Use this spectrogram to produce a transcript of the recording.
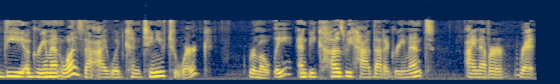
the agreement was that I would continue to work remotely, and because we had that agreement, I never writ,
